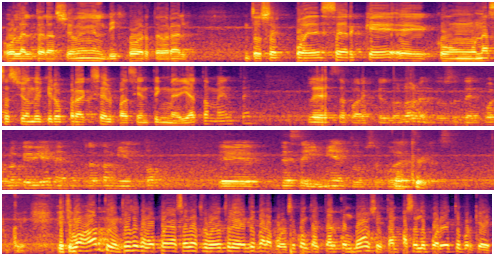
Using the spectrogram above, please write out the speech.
o la alteración en el disco vertebral. Entonces puede ser que eh, con una sesión de quiropraxia el paciente inmediatamente le desaparezca el dolor. Entonces después lo que viene es un tratamiento de seguimiento, se puede decir Okay. Estimado Arti, entonces, ¿cómo pueden hacer nuestros televidentes para poderse contactar con vos? Si están pasando por esto, porque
